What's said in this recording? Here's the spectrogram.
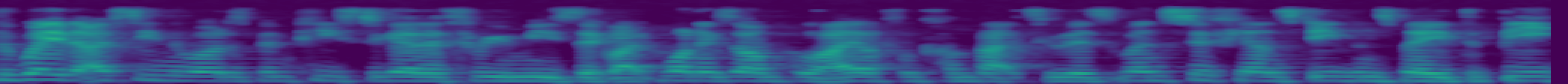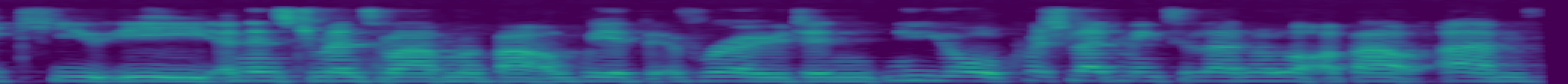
the way that I've seen the world has been pieced together through music. Like one example I often come back to is when Sufjan Stevens made the BQE, an instrumental album about a weird bit of road in New York, which led me to learn a lot about um,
